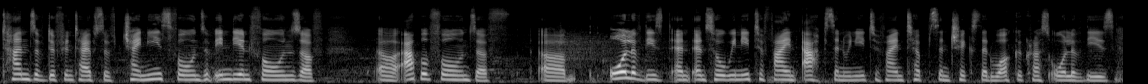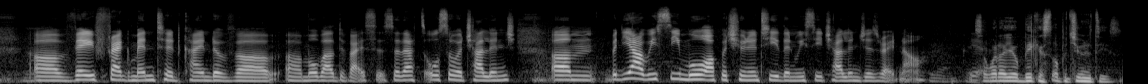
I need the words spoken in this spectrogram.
tons of different types of Chinese phones, of Indian phones, of uh, Apple phones, of um, all of these. And, and so we need to find apps and we need to find tips and tricks that work across all of these uh, very fragmented kind of uh, uh mobile devices. So that's also a challenge. Um, but yeah, we see more opportunity than we see challenges right now. Yeah, okay. yeah. So, what are your biggest opportunities?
